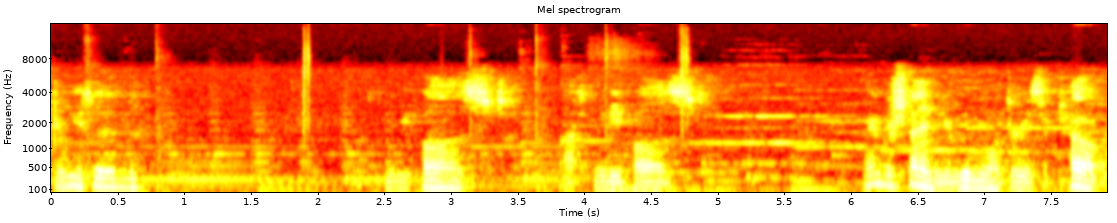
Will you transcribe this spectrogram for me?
Deleted. That can be paused. That can be paused. I understand you really want to research, however,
